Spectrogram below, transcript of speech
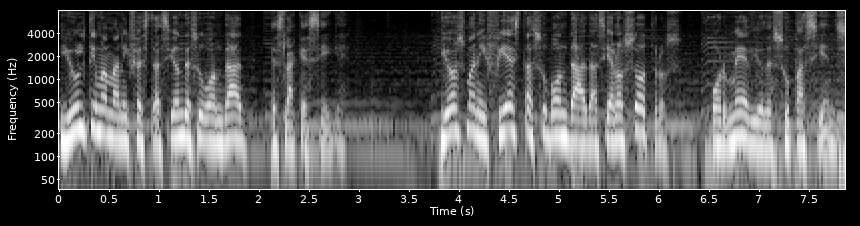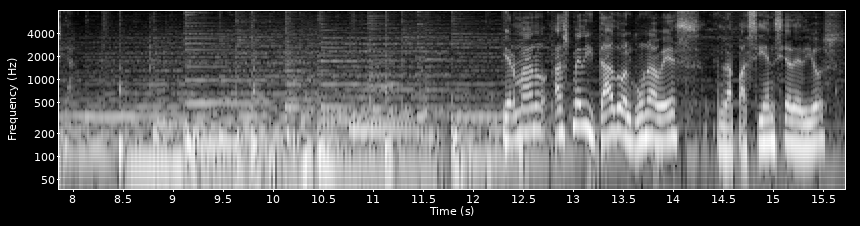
y última manifestación de su bondad es la que sigue. Dios manifiesta su bondad hacia nosotros por medio de su paciencia. Mi hermano, ¿has meditado alguna vez en la paciencia de Dios?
